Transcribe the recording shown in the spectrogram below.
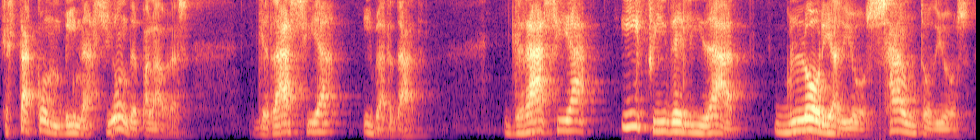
esta combinación de palabras, gracia y verdad. Gracia y fidelidad. Gloria a Dios, santo Dios.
